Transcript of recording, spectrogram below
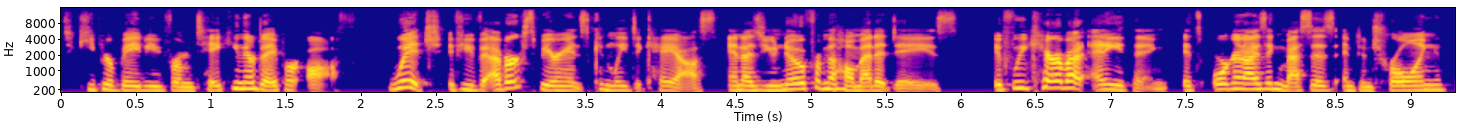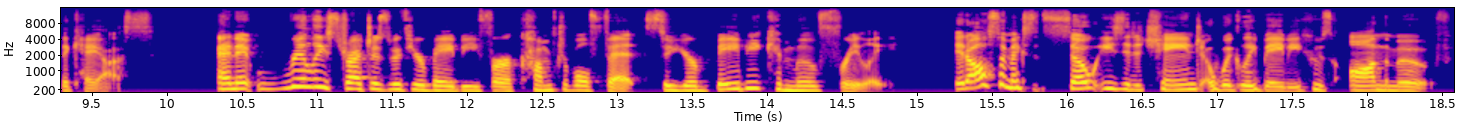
to keep your baby from taking their diaper off, which, if you've ever experienced, can lead to chaos. And as you know from the home edit days, if we care about anything, it's organizing messes and controlling the chaos. And it really stretches with your baby for a comfortable fit so your baby can move freely. It also makes it so easy to change a wiggly baby who's on the move.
